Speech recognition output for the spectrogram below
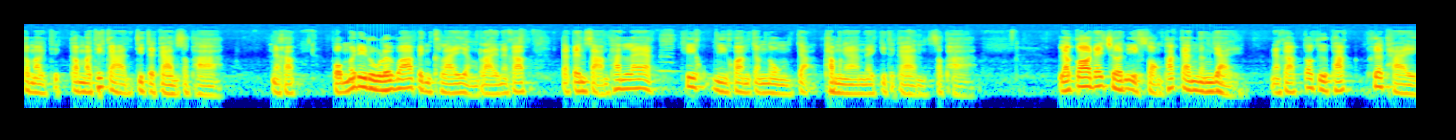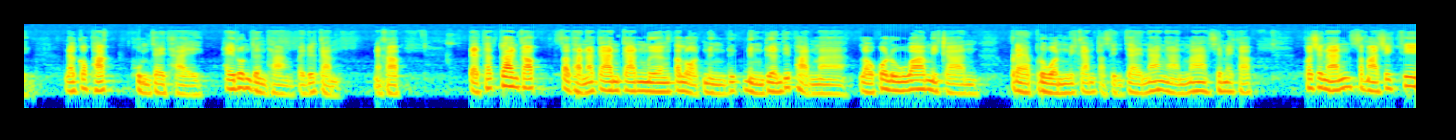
กรรมธิกาธิการกิจการสภานะครับผมไม่ได้ดูเลยว่าเป็นใครอย่างไรนะครับ แต่เป็น 3 ท่านแรกที่มีความจำนงจะทำงานในกิจการสภา แล้วก็ได้เชิญอีก 2พักการเมืองใหญ่นะครับ ก็คือพักเพื่อไทยแล้วก็พักภูมิใจไทยให้ร่วมเดินทางไปด้วยกัน นะครับ แต่ท่านท่านครับสถานการณ์การเมืองตลอดหนึ่งหนึ่งเดือนที่ผ่านมา เราก็รู้ว่ามีการแปรปรวนมีการตัดสินใจหน้างานมากใช่ไหมครับ เพราะฉะนั้นสมาชิกที่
